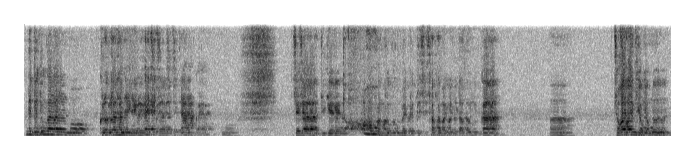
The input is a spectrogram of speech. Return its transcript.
근데 누군가는 뭐 그렇다는 얘기를 해줘야 되지 않을까요? 뭐 제가 느끼기에는 너무 방송 포맷도 비슷하고 막 이러다 보니까 어, 저 같은 경우는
